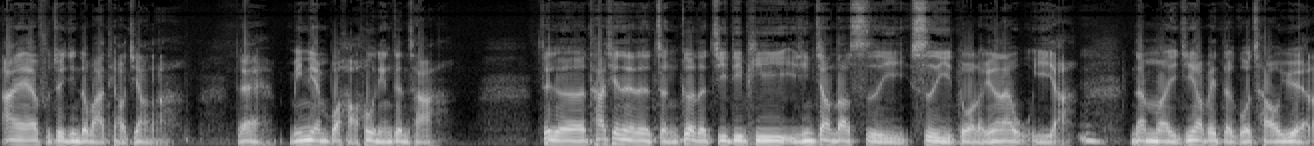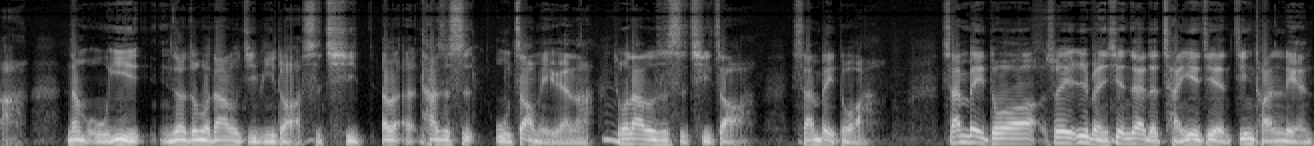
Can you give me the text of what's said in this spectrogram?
IF 最近都把它调降了，对，明年不好，后年更差。这个他现在的整个的 GDP 已经降到四亿四亿多了，原来五亿啊，嗯，那么已经要被德国超越了。那么五亿，你知道中国大陆 GDP 多少？十七啊不呃，它是四五兆美元啊，中国大陆是十七兆啊，三倍多啊，三倍多。所以日本现在的产业界金团联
